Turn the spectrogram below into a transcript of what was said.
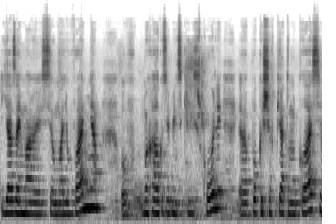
Я займаюся малюванням в Михайло-Козюбінській школі. Е, Поки що в 5 класі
